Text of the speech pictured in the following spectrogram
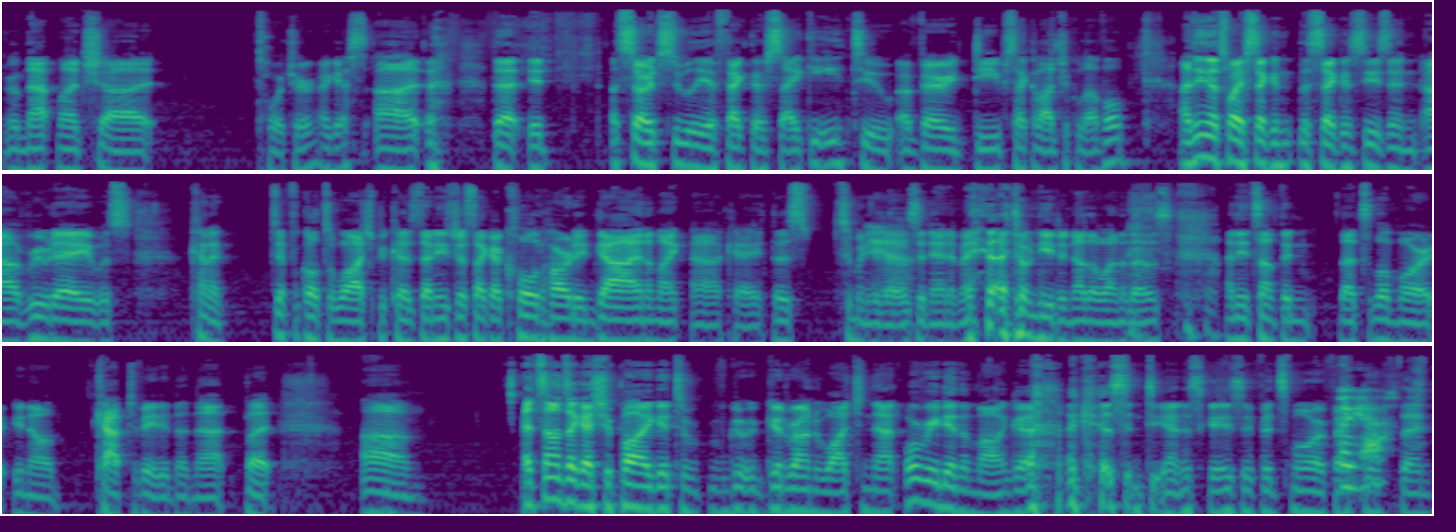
and that much uh, torture, I guess, uh, that it starts to really affect their psyche to a very deep psychological level. I think that's why second the second season, uh, Root A was kind of difficult to watch because then he's just like a cold-hearted guy, and I'm like, "Oh, okay, there's too many Yeah. of those in anime. I don't need another one of those. I need something that's a little more, you know, captivating than that. But um, it sounds like I should probably get to g- get around to watching that or reading the manga. I guess in Deanna's case, if it's more effective yeah. than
